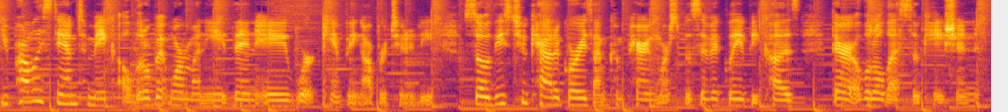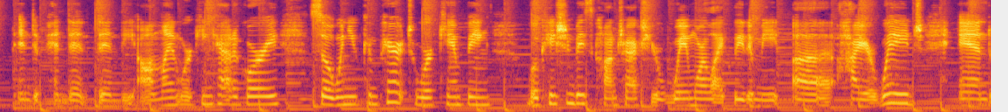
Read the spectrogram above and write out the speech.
you probably stand to make a little bit more money than a work camping opportunity. So these two categories I'm comparing more specifically because they're a little less location independent than the online working category. So when you compare it to work camping, location-based contracts, you're way more likely to meet a higher wage and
